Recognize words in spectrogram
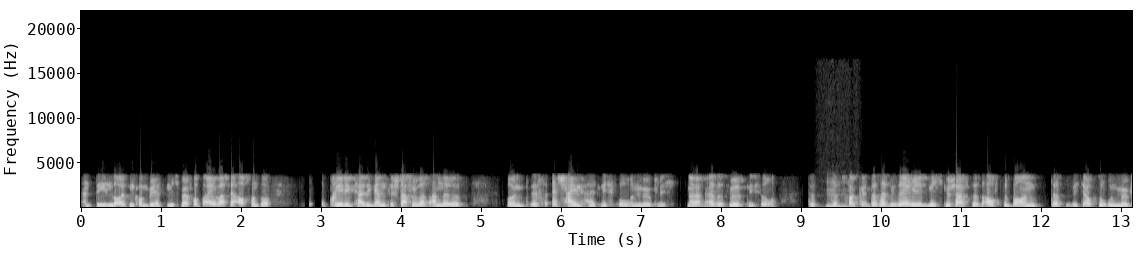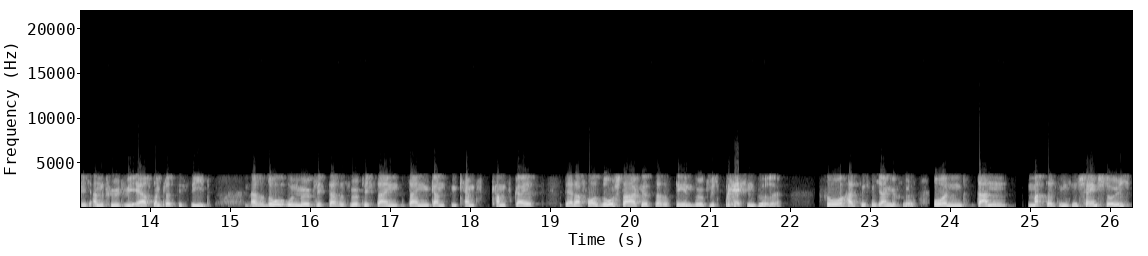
an den Leuten kommen wir jetzt nicht mehr vorbei, was ja auch schon so predigt halt die ganze Staffel was anderes. Und es erscheint halt nicht so unmöglich. Ne? Also es wirkt nicht so. Das, mhm. das, das, hat die Serie nicht geschafft, das aufzubauen, dass es sich auch so unmöglich anfühlt, wie er es dann plötzlich sieht. Also so unmöglich, dass es wirklich sein, seinen ganzen Kampf, Kampfgeist, der davor so stark ist, dass es den wirklich brechen würde. So hat es sich nicht angefühlt. Und dann macht er diesen Change durch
